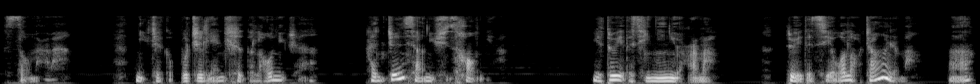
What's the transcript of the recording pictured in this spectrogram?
宋妈妈，你这个不知廉耻的老女人，还真想女婿操你啊？你对得起你女儿吗？对得起我老丈人吗？啊？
